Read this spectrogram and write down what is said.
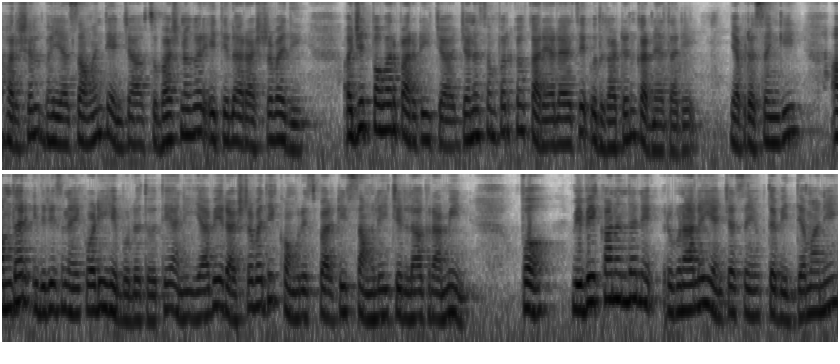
हर्षल भैया सावंत यांच्या सुभाषनगर येथील राष्ट्रवादी अजित पवार पार्टीच्या जनसंपर्क कार्यालयाचे उद्घाटन करण्यात आले. या प्रसंगी आमदार इद्रिस नाईकवाडी हे बोलत होते आणि यावेळी राष्ट्रवादी काँग्रेस पार्टी सांगली जिल्हा ग्रामीण व विवेकानंद रुग्णालय यांच्या संयुक्त विद्यमाने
